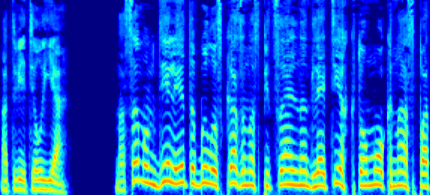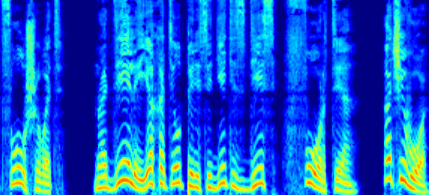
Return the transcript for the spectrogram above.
ответил я. На самом деле это было сказано специально для тех, кто мог нас подслушивать. На деле я хотел пересидеть здесь, в форте. А чего?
